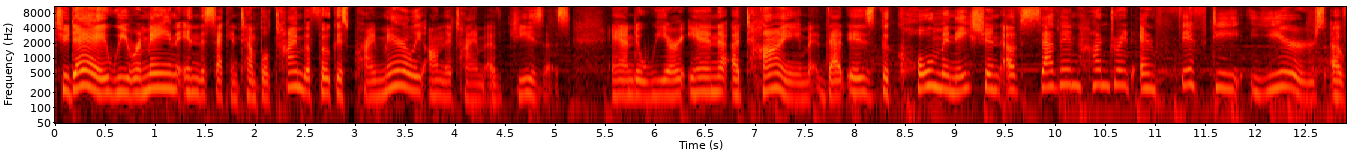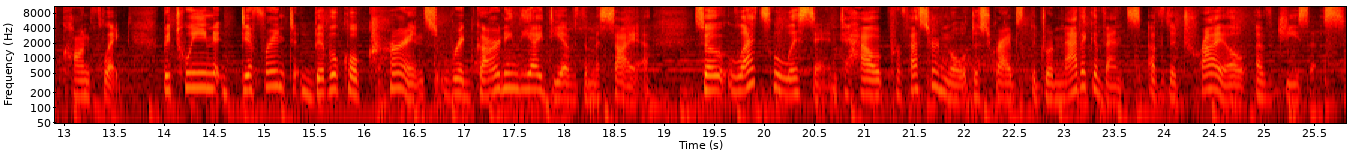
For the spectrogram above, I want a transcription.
Today, we remain in the Second Temple time, but focus primarily on the time of Jesus. And we are in a time that is the culmination of 750 years of conflict between different biblical currents regarding the idea of the Messiah. So let's listen to how Professor Knohl describes the dramatic events of the trial of Jesus.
